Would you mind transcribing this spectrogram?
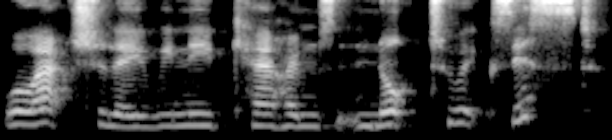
Well, actually, we need care homes not to exist.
